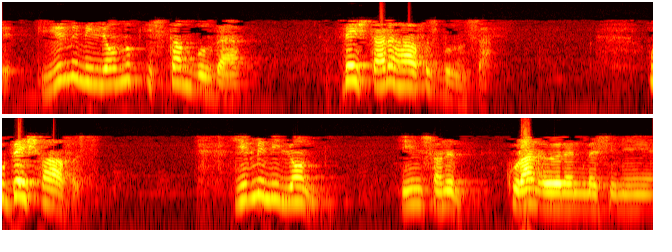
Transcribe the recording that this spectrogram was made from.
E, 20 milyonluk İstanbul'da 5 tane hafız bulunsa, bu 5 hafız 20 milyon insanın Kur'an öğrenmesini,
